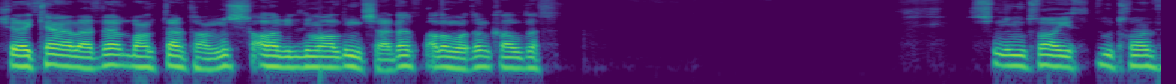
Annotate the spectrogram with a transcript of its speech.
şöyle kenarlarda bantlar kalmış. Alabildiğimi aldım içeriden. Alamadım kaldı. Şimdi mutfağa git. Mutfağın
